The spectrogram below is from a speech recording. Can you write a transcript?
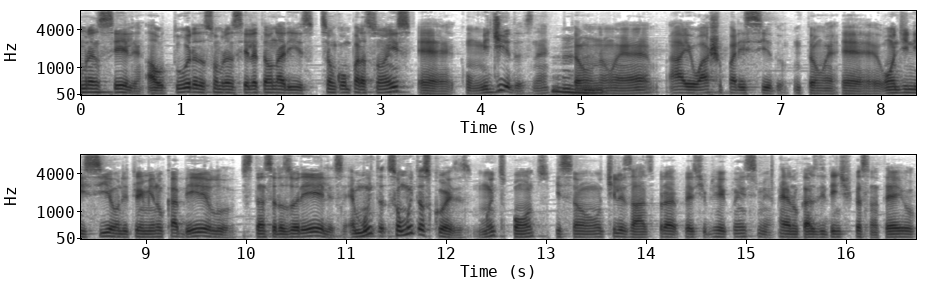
sobrancelha, altura da sobrancelha até o nariz. São comparações é, com medidas, né? Uhum. Então não é, ah, eu acho parecido. Então é, é, onde inicia, onde termina o cabelo, distância das orelhas. É muita, são muitas coisas, muitos pontos que são utilizados para esse tipo de reconhecimento. É, no caso de identificação, até eu,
